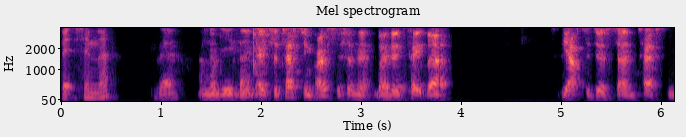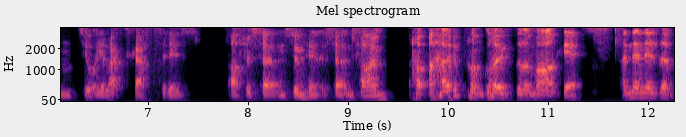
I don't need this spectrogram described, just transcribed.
bits in there. Yeah, and what do you think? It's a testing process, isn't it? Where they take the you have to do a certain test and see what your lactic acid is, after a certain swim hit at a certain time. I, I hope I'm close to the mark here. And then there's a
